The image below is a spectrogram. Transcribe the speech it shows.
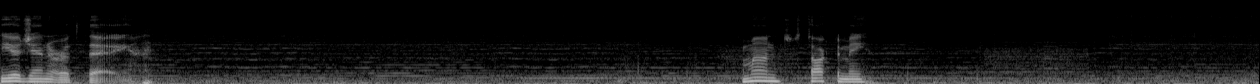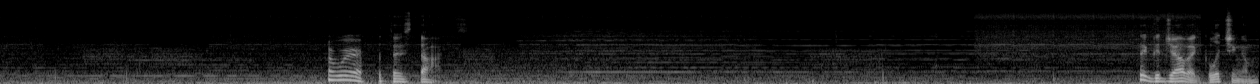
Deogen or Thaye? Come on, just talk to me. where I put those dots. Did a good job at glitching them.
